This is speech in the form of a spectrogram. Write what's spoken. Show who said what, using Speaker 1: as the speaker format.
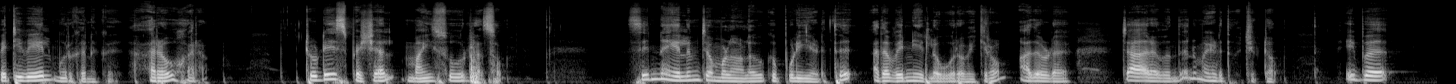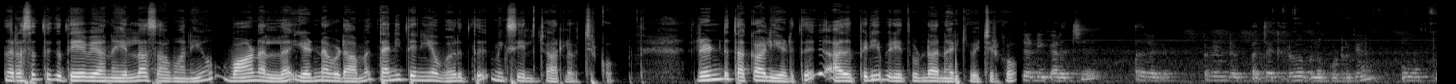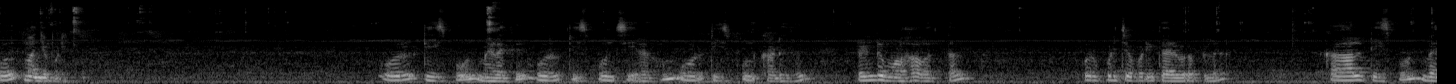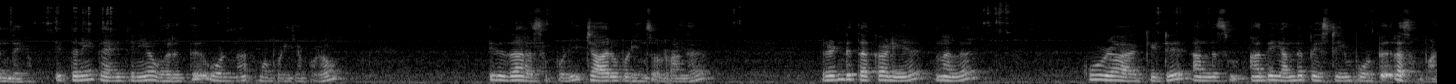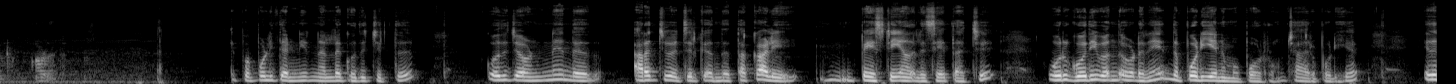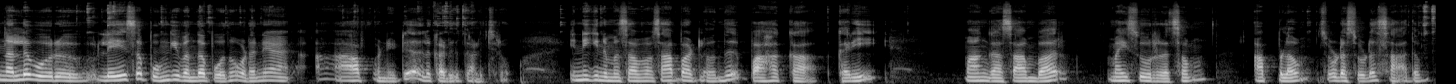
Speaker 1: வெற்றிவேல் முருகனுக்கு ஹரோஹரா today special Mysore rasam. சின்ன எலுமிச்சம்பழம் அளவுக்கு புளி எடுத்து அதை வெந்நீரில் ஊற வைக்கிறோம். அதோட சாரை வந்து நம்ம எடுத்து வச்சுக்கிட்டோம். இப்போ இந்த ரசத்துக்கு தேவையான எல்லா சாமானையும் வாணலில் எண்ணெய் விடாமல் தனித்தனியாக வறுத்து மிக்சியில் ஜாரில் வச்சுருக்கோம். ரெண்டு தக்காளி எடுத்து அதை பெரிய பெரிய துண்டாக நறுக்கி வச்சுருக்கோம்.
Speaker 2: தண்ணி கரைச்சி அதில் ரெண்டு பச்சை கருவேப்பிலை போட்டிருக்கேன். உப்பு மஞ்சள் பொடி. ஒரு டீஸ்பூன் மிளகு ஒரு டீஸ்பூன் சீரகம் ஒரு டீஸ்பூன் கடுகு ரெண்டு மிளகா வத்தல் ஒரு பிடிச்சபடி கருவேப்பிலை கால் டீஸ்பூன் வெந்தயம். இத்தனையும் தனித்தனியாக வறுத்து ஒன்றா நம்ம பிடிக்க போகிறோம் இதுதான் ரசப்பொடி சாறு பொடின்னு சொல்கிறாங்க ரெண்டு தக்காளியை நல்லா கூழாக ஆக்கிட்டு அந்த ஸ்ம்- அது அந்த பேஸ்ட்டையும் போட்டு ரசம் பண்ணுறோம் அவ்வளோதான்
Speaker 1: இப்போ புளி தண்ணீர் நல்லா கொதிச்சிட்டு கொதிச்ச உடனே இந்த அரைச்சி வச்சுருக்க அந்த தக்காளி பேஸ்ட்டையும் அதில் சேர்த்தாச்சு. ஒரு கொதி வந்த உடனே இந்த பொடியை நம்ம போடுறோம் சாறு பொடியை. இது நல்ல ஒரு லேசாக பொங்கி வந்தால் போதும். உடனே ஆஃப் பண்ணிவிட்டு அதில் கடுகு தாளிச்சிரும். இன்றைக்கி நம்ம சா சாப்பாட்டில் வந்து பாகக்காய் கறி மாங்காய் சாம்பார் மைசூர் ரசம் அப்பளம் சுட சுட சாதம்.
